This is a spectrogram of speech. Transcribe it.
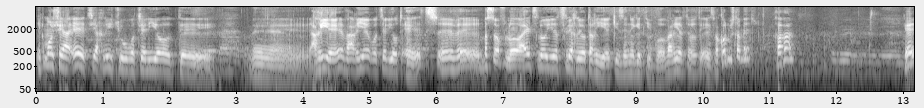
זה כמו שהעץ יחליט שהוא רוצה להיות אה, אה, אריה, והאריה רוצה להיות עץ, אה, ובסוף לא, העץ לא יצליח להיות אריה, כי זה נגד טבעו, והאריה יצליח להיות עץ, והכל משתבש, חבל. כן?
